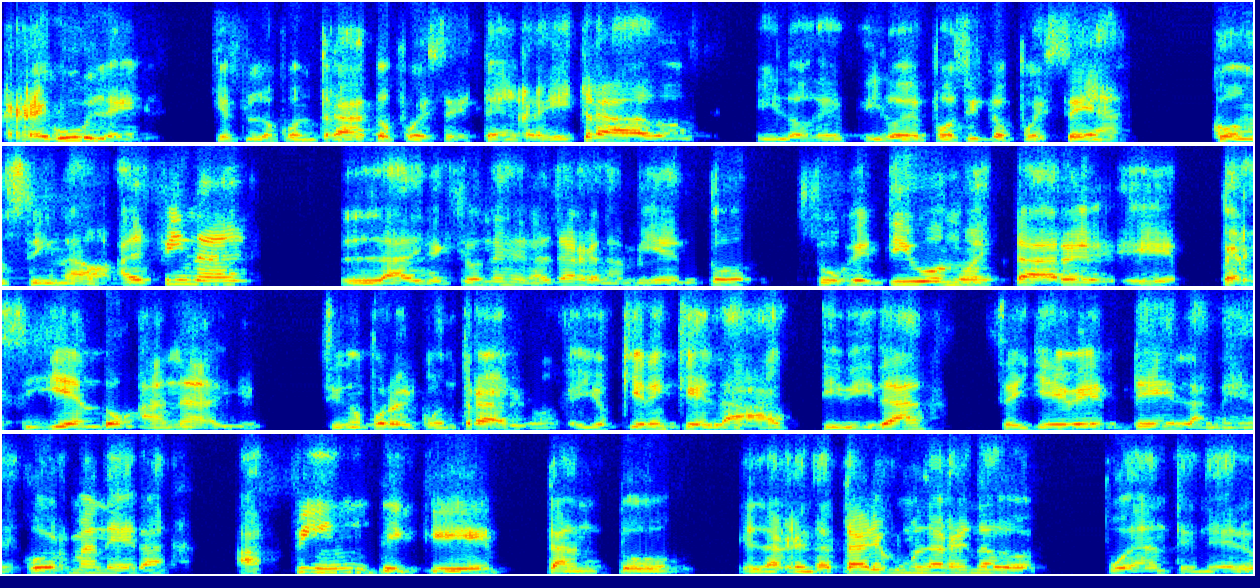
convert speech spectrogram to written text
regule que los contratos pues estén registrados, y los, y los depósitos pues sean consignados. Al final, la Dirección General de Arrendamiento, su objetivo no es estar eh, persiguiendo a nadie, sino por el contrario, ellos quieren que la actividad se lleve de la mejor manera a fin de que tanto el arrendatario como el arrendador puedan tener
